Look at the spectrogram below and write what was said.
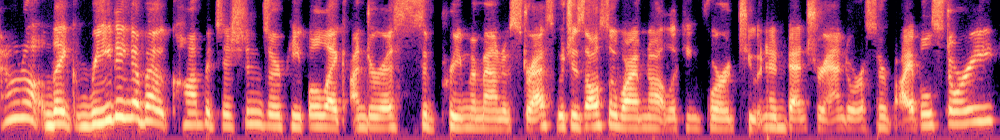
I don't know, like reading about competitions or people like under a supreme amount of stress, which is also why I'm not looking forward to an adventure and or survival story.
